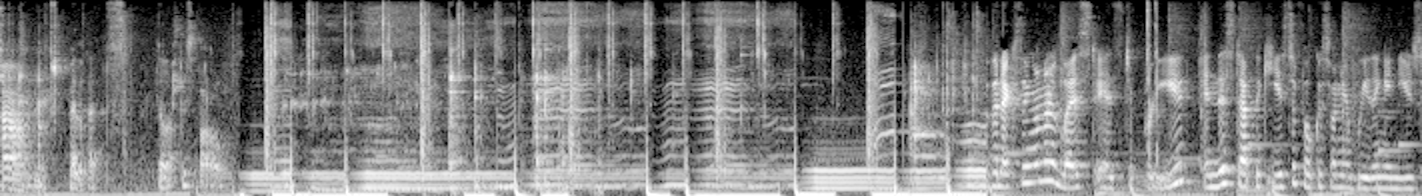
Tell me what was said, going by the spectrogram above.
Um, but let's fill up this bottle. The next thing on our list is to breathe. In this step, the key is to focus on your breathing and use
